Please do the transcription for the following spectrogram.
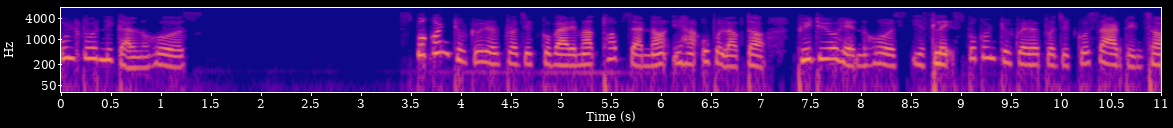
उल्टो निकाल्नुहोस्। स्पोकन ट्युटोरियल प्रोजेक्टको बारेमा थप जान्न यहाँ उपलब्ध। भिडियो हेर्नुहोस् यसले स्पोकन ट्युटोरियल प्रोजेक्टको सार दिन्छ।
